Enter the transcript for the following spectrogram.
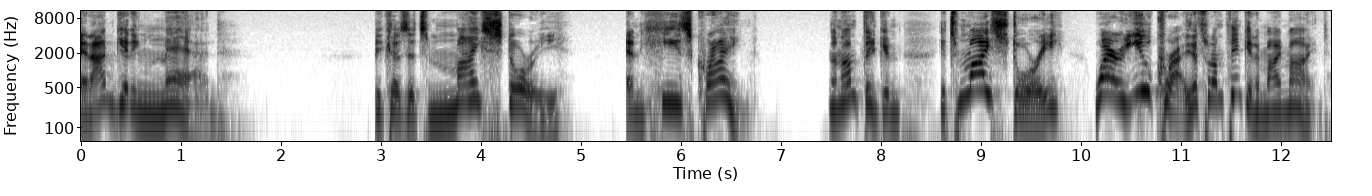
And I'm getting mad because it's my story and he's crying. And I'm thinking, it's my story. Why are you crying? That's what I'm thinking in my mind.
